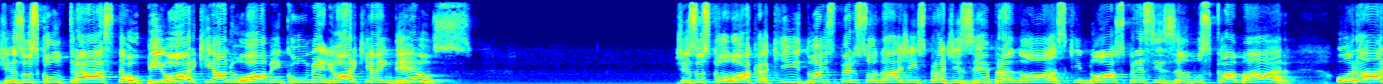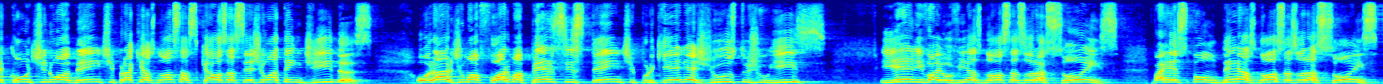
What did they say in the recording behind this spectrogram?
Jesus contrasta o pior que há no homem com o melhor que há em Deus. Jesus coloca aqui dois personagens para dizer para nós que nós precisamos clamar, orar continuamente para que as nossas causas sejam atendidas, orar de uma forma persistente, porque Ele é justo juiz e Ele vai ouvir as nossas orações, vai responder às nossas orações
